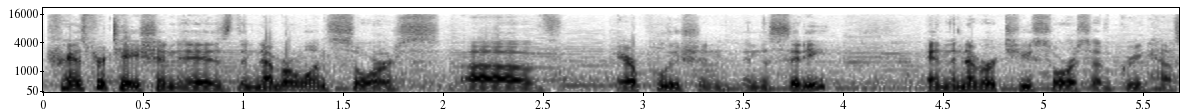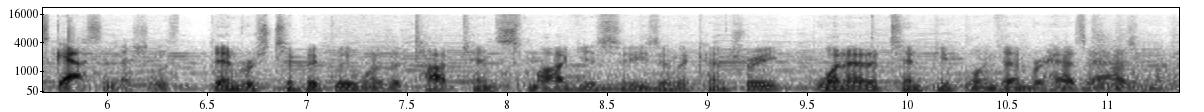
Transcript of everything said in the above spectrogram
Transportation is the number one source of air pollution in the city and the number two source of greenhouse gas emissions. Denver's typically one of the top 10 smoggiest cities in the country. One out of 10 people in Denver has asthma.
